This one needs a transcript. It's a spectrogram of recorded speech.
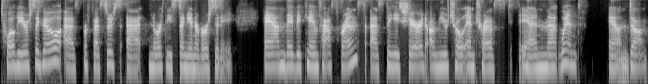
12 years ago as professors at Northeastern University, and they became fast friends as they shared a mutual interest in wind. And um,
